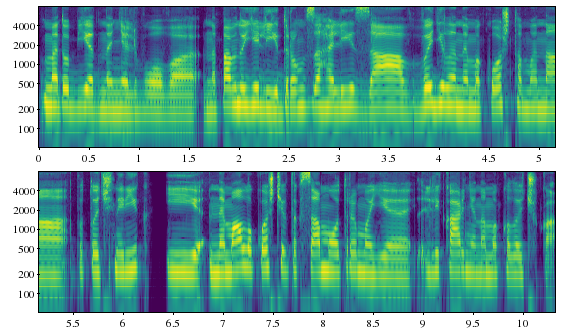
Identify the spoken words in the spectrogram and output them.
медоб'єднання Львова напевно є лідером взагалі за виділеними коштами на поточний рік. І немало коштів так само отримає лікарня на Миколайчука.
